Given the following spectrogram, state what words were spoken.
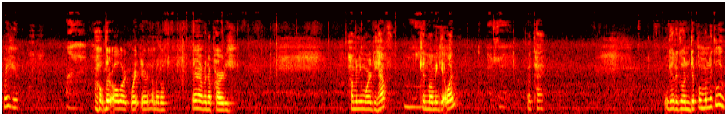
Right here. Oh, they're all like right there in the middle. They're having a party. How many more do you have? Mm-hmm. Can mommy get one? Okay. Okay. You gotta go and dip them in the glue.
